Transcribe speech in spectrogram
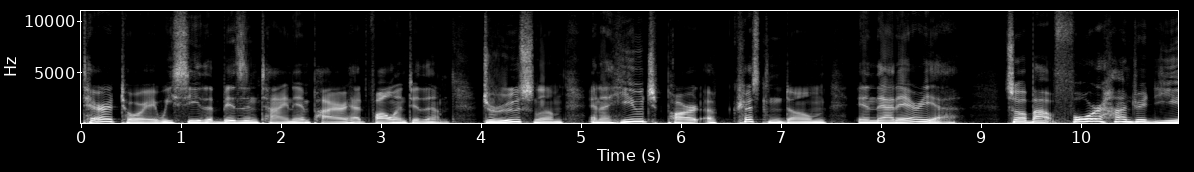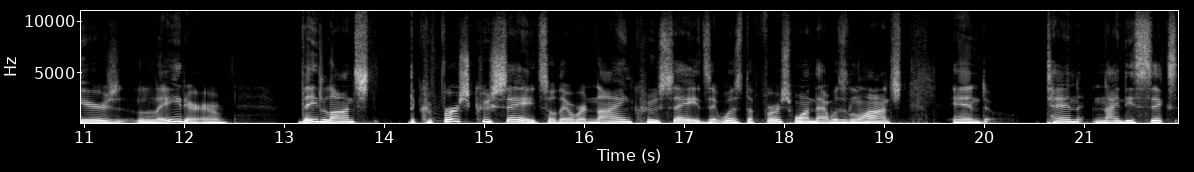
territory, we see the Byzantine Empire had fallen to them, Jerusalem, and a huge part of Christendom in that area. So, about 400 years later, they launched the first crusade. So there were nine crusades. It was the first one that was launched in 1096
